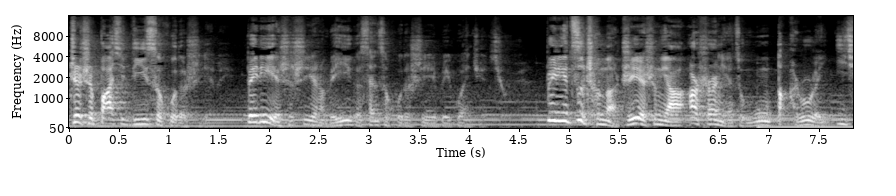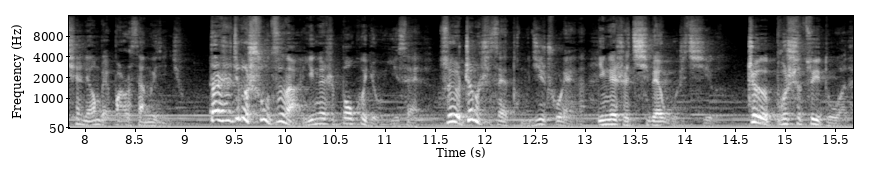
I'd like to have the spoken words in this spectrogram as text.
这是巴西第一次获得世界杯。贝利也是世界上唯一一个三次获得世界杯冠军的球员。贝利自称啊，职业生涯二十二年，总共打入了一千两百八十三个进球。但是这个数字呢，应该是包括友谊赛的，所有正式赛统计出来呢，应该是七百五十七个。这不是最多的，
